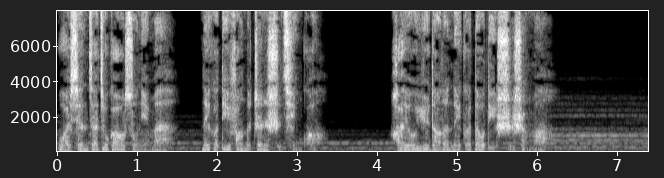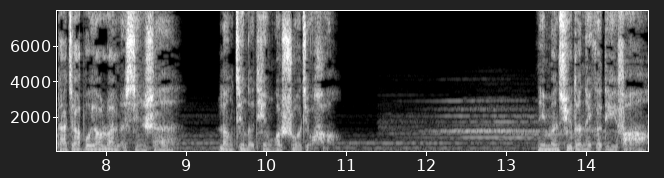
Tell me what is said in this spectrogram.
我现在就告诉你们那个地方的真实情况，还有遇到的那个到底是什么。大家不要乱了心神，冷静的听我说就好。你们去的那个地方，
